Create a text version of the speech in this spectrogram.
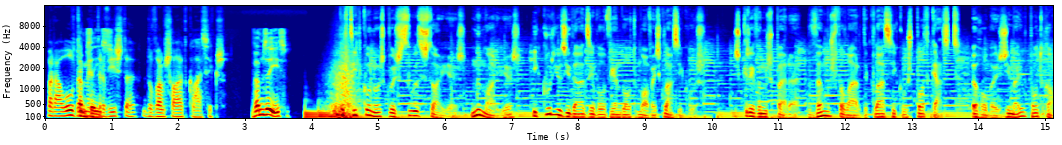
para a última a entrevista do Vamos Falar de Clássicos. Vamos a isso. Partilhe connosco as suas histórias, memórias e curiosidades envolvendo automóveis clássicos. Escreva-nos para vamos falar de clássicos podcast@gmail.com.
